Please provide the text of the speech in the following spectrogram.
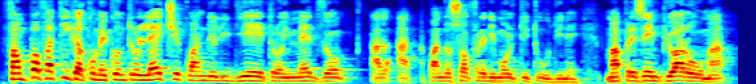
Fa un po' fatica come contro il Lecce quando è lì dietro, in mezzo a, a, quando soffre di moltitudine, ma per esempio a Roma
